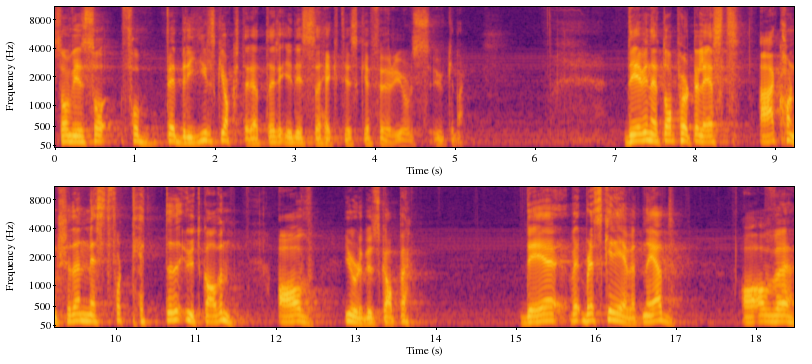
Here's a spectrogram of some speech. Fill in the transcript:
som vi så febrilsk jakter etter i disse hektiske førjulsukene. Det vi nettopp hørte lest, er kanskje den mest fortettede utgaven av julebudskapet det ble skrevet ned av eh,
